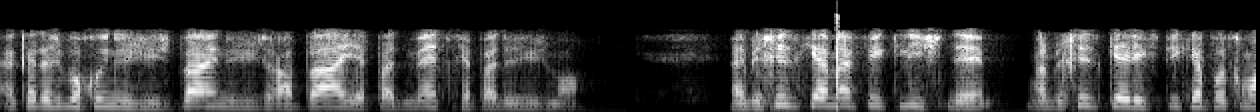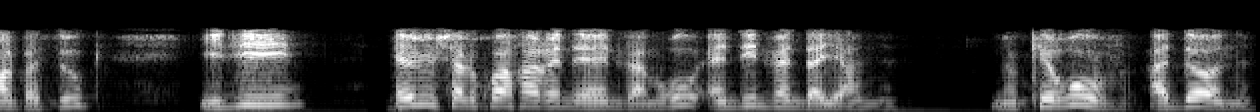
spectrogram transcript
Akadash Baruch ne juge pas, il ne jugera pas, il n'y a pas de maître, il n'y a pas de jugement. Rabbi Rabbi Chizkiah explique apôtrement le pasuk, il dit, Elu vamru endin vendayan. Donc Kerouv, Adon,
